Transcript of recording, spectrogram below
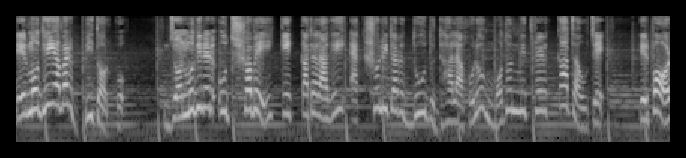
এর মধ্যেই আবার বিতর্ক। জন্মদিনের উৎসবেই কেক কাটার আগেই একশো লিটার দুধ ঢালা হলো মদন মিত্রের কাট আউটে এরপর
